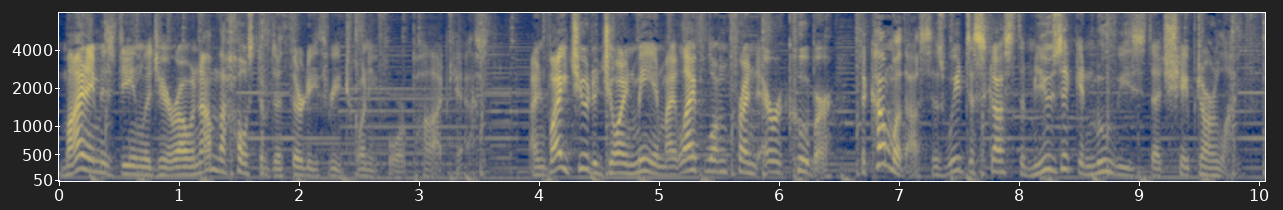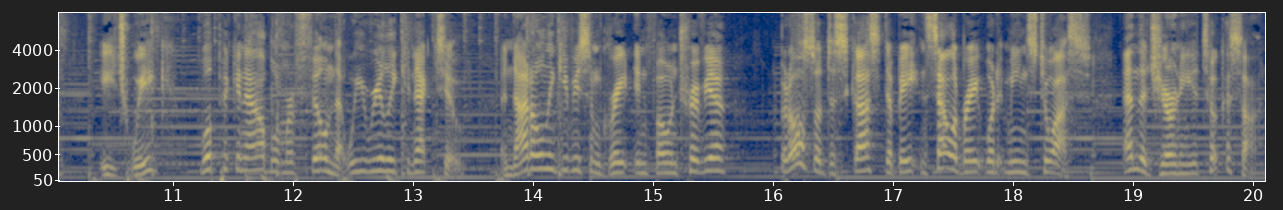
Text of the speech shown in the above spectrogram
My name is Dean Legiro, and I'm the host of the 3324 podcast. I invite you to join me and my lifelong friend Eric Kuber to come with us as we discuss the music and movies that shaped our life. Each week, we'll pick an album or film that we really connect to, and not only give you some great info and trivia, but also discuss, debate, and celebrate what it means to us and the journey it took us on.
